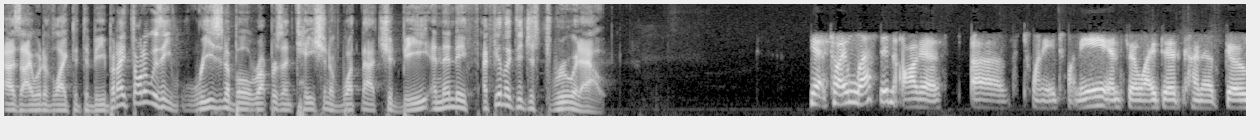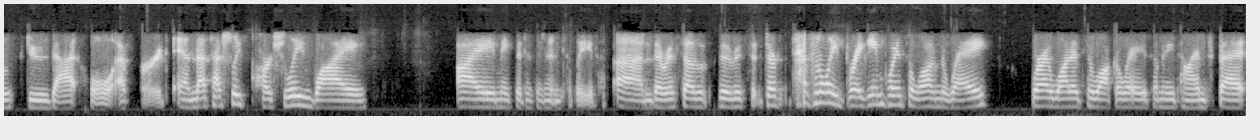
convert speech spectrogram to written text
as I would have liked it to be, but I thought it was a reasonable representation of what that should be. And then they, I feel like they just threw it out. Yeah, so I left in August of 2020. And so I did kind of go through that whole effort. And that's actually partially why I make the decision to leave. Um, there was some, there was definitely breaking points along the way where I wanted to walk away so many times, but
